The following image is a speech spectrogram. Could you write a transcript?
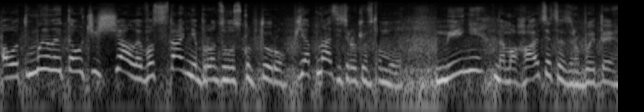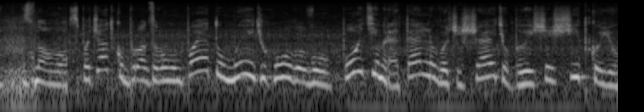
А от мили та очищали востаннє бронзову скульптуру 15 років тому. Нині намагаються це зробити знову. Спочатку бронзовому поету миють голову, потім ретельно вичищають обличчя щіткою.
